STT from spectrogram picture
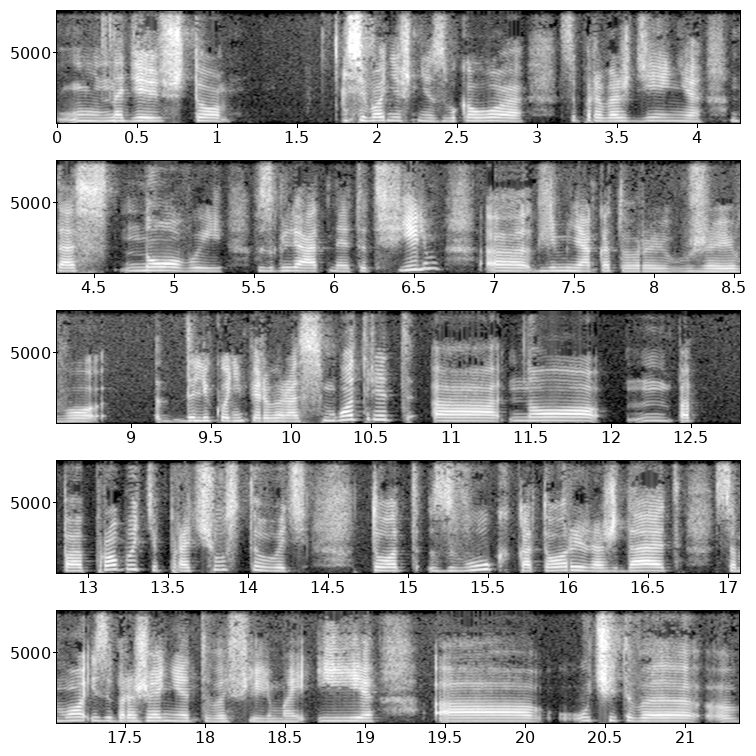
надеюсь, что сегодняшнее звуковое сопровождение даст новый взгляд на этот фильм для меня, который уже его далеко не первый раз смотрит, но попробуйте прочувствовать тот звук, который рождает само изображение этого фильма. И э, учитывая э,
